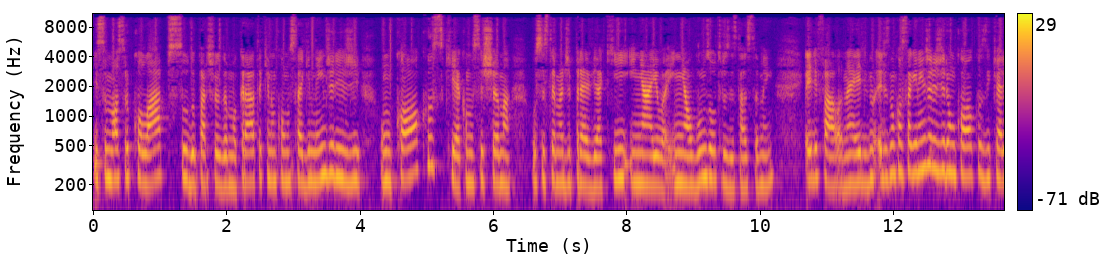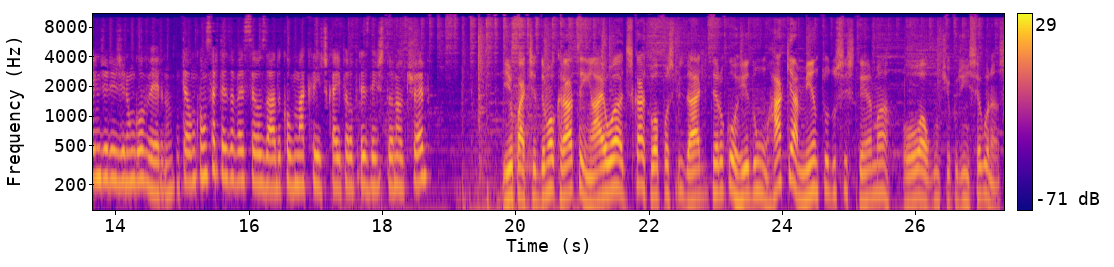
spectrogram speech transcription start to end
isso mostra o colapso do Partido Democrata, que não consegue nem dirigir um caucus, que é como se chama o sistema de prévia aqui em Iowa em alguns outros estados também. Ele fala, né? Eles não conseguem nem dirigir um caucus e querem dirigir um governo. Então, com certeza vai ser usado como uma crítica aí pelo presidente Donald Trump. E o Partido Democrata em Iowa descartou a possibilidade de ter ocorrido um hackeamento do sistema ou algum tipo de insegurança.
